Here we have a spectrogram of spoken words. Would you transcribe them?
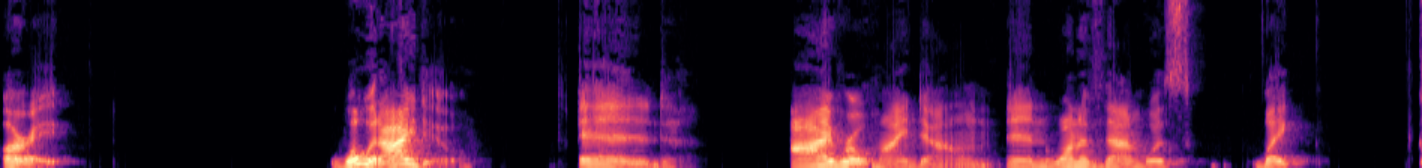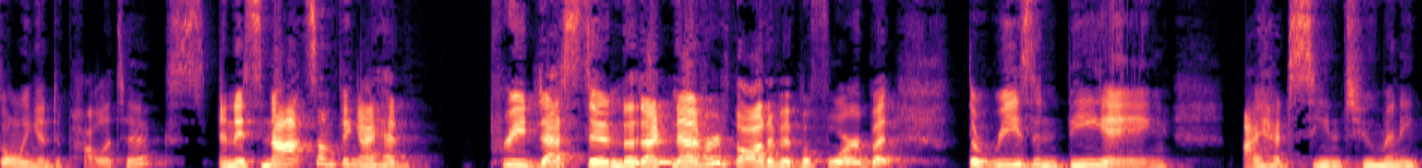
all right, what would I do? And I wrote mine down and one of them was like going into politics. And it's not something I had predestined that I never thought of it before, but the reason being I had seen too many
